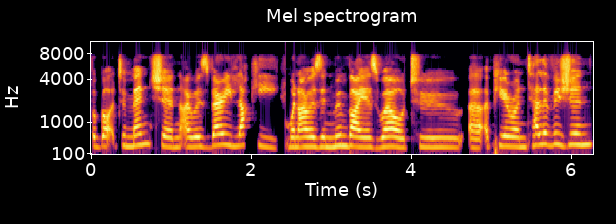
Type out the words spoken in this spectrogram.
forgot to mention i was very lucky when i was in mumbai as well to uh, appear on television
